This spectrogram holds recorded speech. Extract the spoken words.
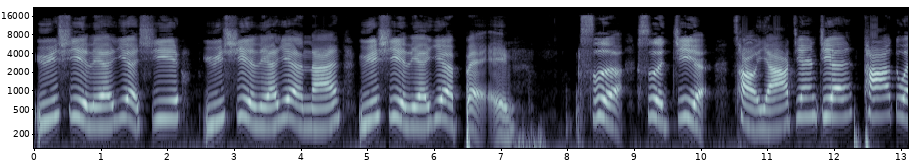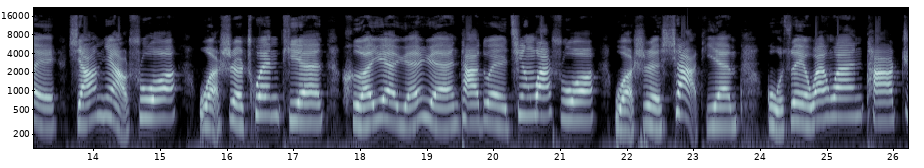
鱼戏莲叶西，鱼戏莲叶南，鱼戏莲叶北。四四季，草芽尖尖，他对小鸟说。我是春天，荷叶圆圆，它对青蛙说：“我是夏天，谷穗弯弯，它鞠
